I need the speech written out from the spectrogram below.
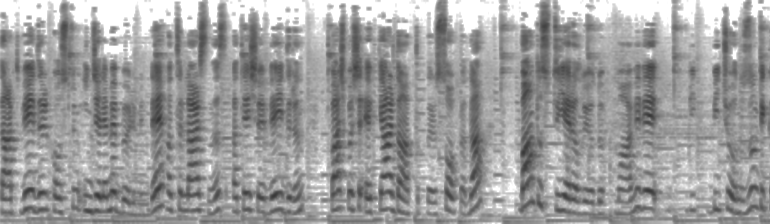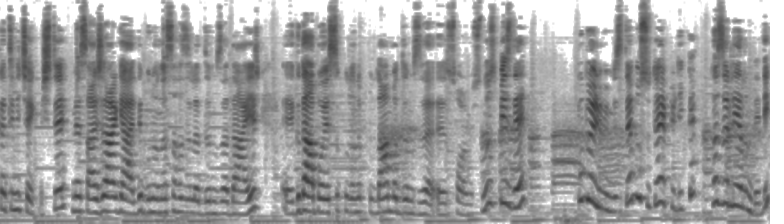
Darth Vader kostüm inceleme bölümünde hatırlarsınız Ateş ve Vader'ın baş başa efkar dağıttıkları sofrada banta sütü yer alıyordu mavi ve bir- birçoğunuzun dikkatini çekmişti. Mesajlar geldi bunu nasıl hazırladığımıza dair. e, gıda boyası kullanıp kullanmadığımızı e, sormuşsunuz. Biz de bu bölümümüzde bu sütü hep birlikte hazırlayalım dedik.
